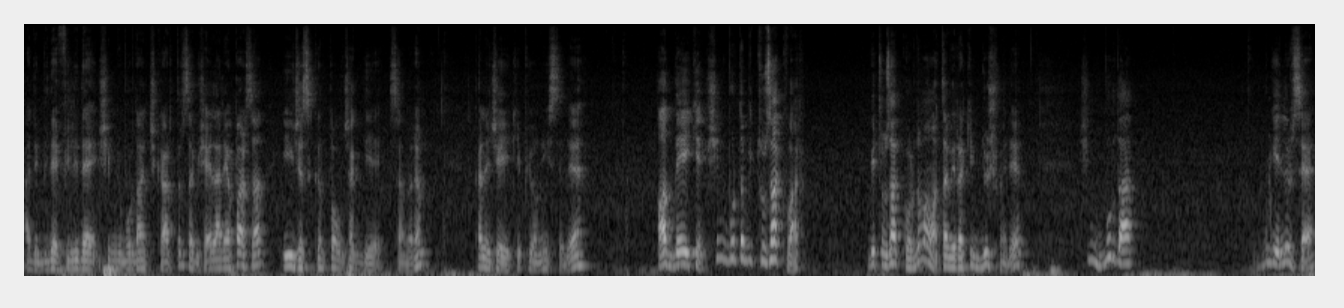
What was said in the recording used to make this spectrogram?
Hadi bir de fili de şimdi buradan çıkartırsa bir şeyler yaparsa iyice sıkıntı olacak diye sanırım. Kale C2 piyonu istedi. Ad D2. Şimdi burada bir tuzak var. Bir tuzak kurdum ama tabii rakip düşmedi. Şimdi burada bu gelirse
